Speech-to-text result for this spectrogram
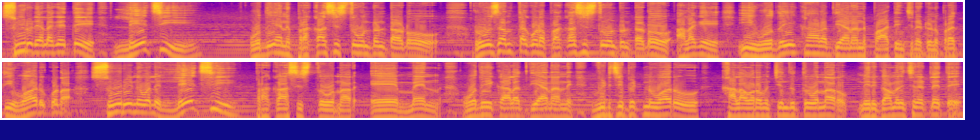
సూర్యుడు ఎలాగైతే లేచి ఉదయాన్ని ప్రకాశిస్తూ ఉంటుంటాడో రోజంతా కూడా ప్రకాశిస్తూ ఉంటుంటాడో అలాగే ఈ ఉదయకాల ధ్యానాన్ని పాటించినటువంటి ప్రతి వారు కూడా సూర్యుని వల్ల లేచి ప్రకాశిస్తూ ఉన్నారు. ఏ మెన్ ఉదయకాల ధ్యానాన్ని విడిచిపెట్టిన వారు కలవరం చెందుతూ ఉన్నారు. మీరు గమనించినట్లయితే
